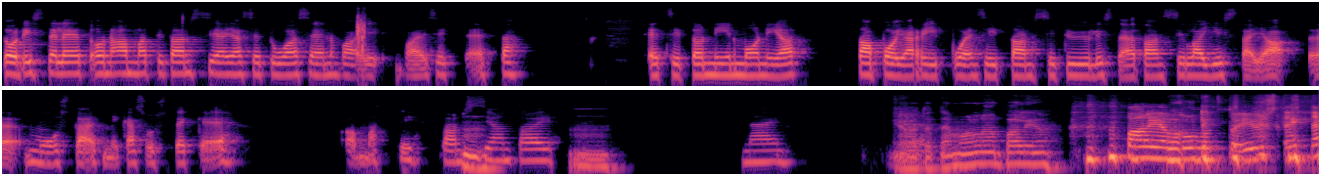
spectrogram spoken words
todistelee, että on ammattitanssia ja se tuo sen, vai, vai sitten, että, että sit on niin monia tapoja riippuen siitä tanssityylistä ja tanssilajista ja ö, muusta, että mikä sus tekee ammattitanssijan mm. tai mm. näin. Joo, tätä me ollaan paljon Paljon puhuttu just, että,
